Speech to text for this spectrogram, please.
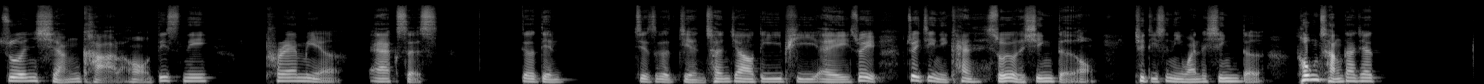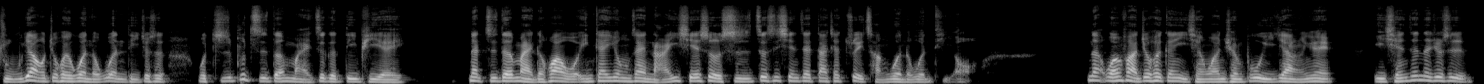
尊享卡了，吼。Disney Premier Access 的点，就这个简称叫 DPA。所以最近你看所有的心得哦，去迪士尼玩的心得，通常大家。主要就会问的问题就是，我值不值得买这个 DPA？那值得买的话，我应该用在哪一些设施？这是现在大家最常问的问题哦。那玩法就会跟以前完全不一样，因为以前真的就是，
